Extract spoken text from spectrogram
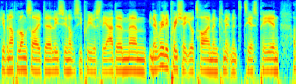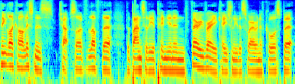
given up alongside uh, Lucy and obviously previously Adam. Um, you know, really appreciate your time and commitment to TSP. And I think, like our listeners, chaps, I've loved the the banter, the opinion, and very, very occasionally the swearing, of course. But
